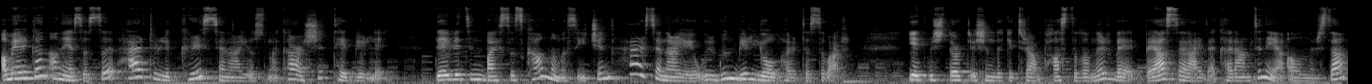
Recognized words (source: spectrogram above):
Amerikan Anayasası her türlü kriz senaryosuna karşı tedbirli. Devletin başsız kalmaması için her senaryoya uygun bir yol haritası var. 74 yaşındaki Trump hastalanır ve Beyaz Saray'da karantinaya alınırsa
